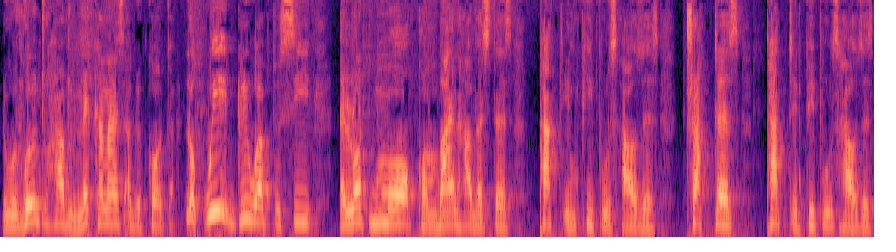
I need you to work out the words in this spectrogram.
they were going to have mechanized agriculture. Look, we grew up to see a lot more combined harvesters packed in people's houses, tractors packed in people's houses,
